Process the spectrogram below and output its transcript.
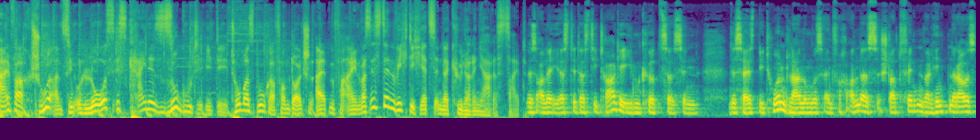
Einfach Schuhe anziehen und los ist keine so gute Idee. Thomas Bucher vom Deutschen Alpenverein. Was ist denn wichtig jetzt in der kühleren Jahreszeit? Das allererste, dass die Tage eben kürzer sind. Das heißt, die Tourenplanung muss einfach anders stattfinden, weil hinten raus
